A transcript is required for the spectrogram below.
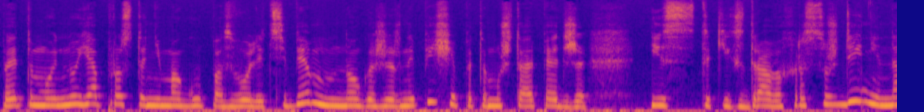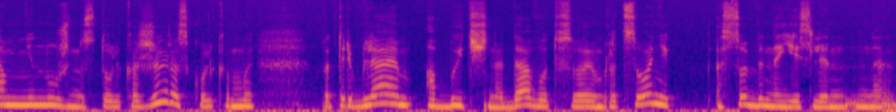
Поэтому ну, я просто не могу позволить себе много жирной пищи, потому что, опять же, из таких здравых рассуждений нам не нужно столько жира, сколько мы потребляем обычно, да, вот в своем рационе особенно если на,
